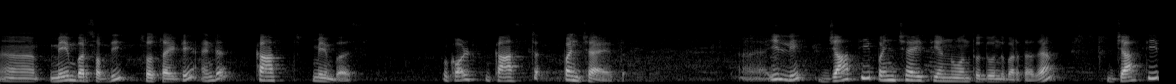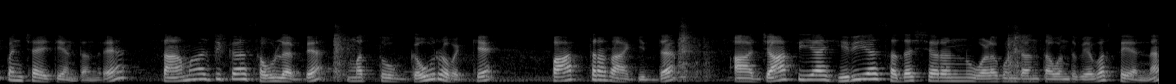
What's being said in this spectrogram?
uh, members of the society and caste members We called caste panchayat ಇಲ್ಲಿ ಜಾತಿ ಪಂಚಾಯಿತಿ ಅನ್ನುವಂಥದ್ದು ಒಂದು ಬರ್ತದೆ ಜಾತಿ ಪಂಚಾಯಿತಿ ಅಂತಂದರೆ ಸಾಮಾಜಿಕ ಸೌಲಭ್ಯ ಮತ್ತು ಗೌರವಕ್ಕೆ ಪಾತ್ರರಾಗಿದ್ದ ಆ ಜಾತಿಯ ಹಿರಿಯ ಸದಸ್ಯರನ್ನು ಒಳಗೊಂಡಂಥ ಒಂದು ವ್ಯವಸ್ಥೆಯನ್ನು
